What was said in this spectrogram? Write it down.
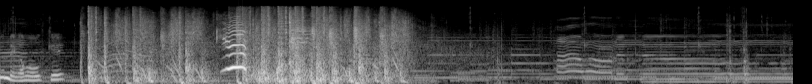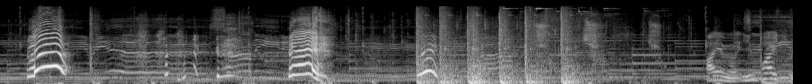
차는 내가 먹을게. I am an infighter.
